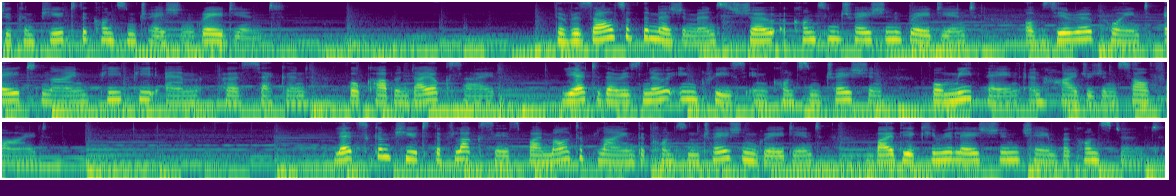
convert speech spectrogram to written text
to compute the concentration gradient. The results of the measurements show a concentration gradient of 0.89 ppm per second for carbon dioxide, yet there is no increase in concentration for methane and hydrogen sulfide. Let's compute the fluxes by multiplying the concentration gradient by the accumulation chamber constant.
